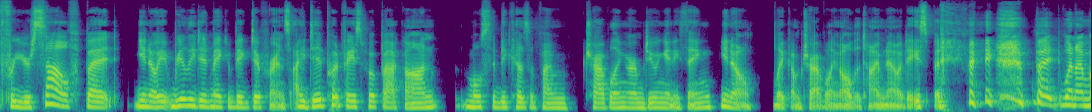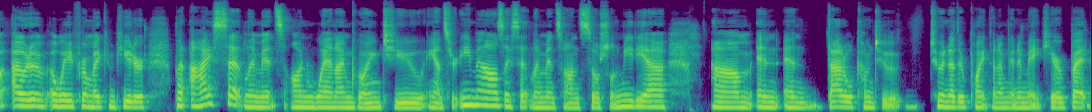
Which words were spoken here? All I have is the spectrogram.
for yourself, but you know, it really did make a big difference. I did put Facebook back on mostly because if I'm traveling or I'm doing anything, you know, like I'm traveling all the time nowadays, but but when I'm out of away from my computer, but I set limits on when I'm going to answer emails. I set limits on social media. Um, and and that'll come to to another point that I'm going to make here, but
